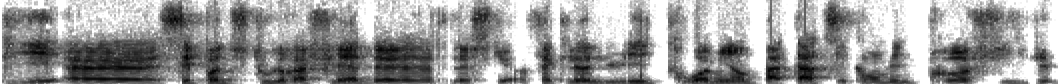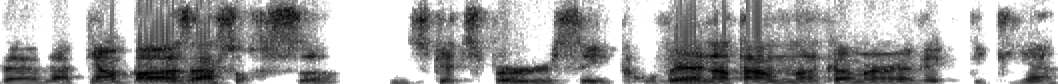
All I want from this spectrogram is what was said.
Puis euh, c'est pas du tout le reflet de, de ce qu'il y a. Fait que là, lui, 3 millions de patates, c'est combien de profit, puis blablabla. Puis en basant sur ça, ce que tu peux, c'est trouver un entendement commun avec tes clients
